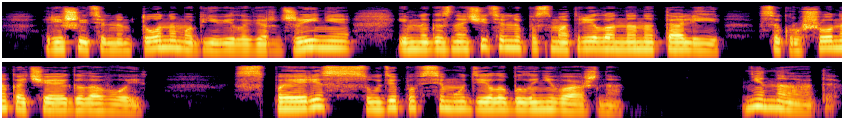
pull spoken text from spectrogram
— решительным тоном объявила Вирджиния и многозначительно посмотрела на Натали, сокрушенно качая головой. С Пэрис, судя по всему, дело было неважно. «Не надо.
